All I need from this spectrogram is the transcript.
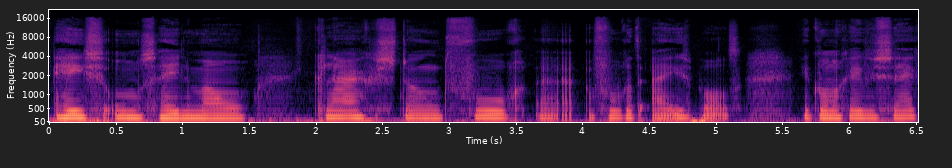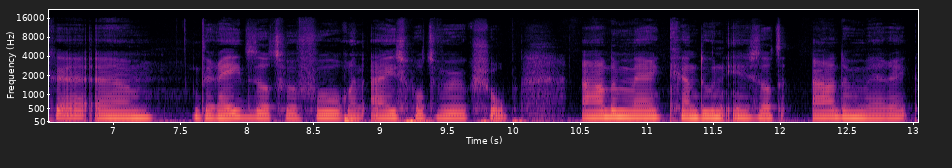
heeft ze ons helemaal klaargestoomd voor, uh, voor het ijsbad. Ik wil nog even zeggen, um, de reden dat we voor een ijsbadworkshop ademwerk gaan doen, is dat ademwerk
